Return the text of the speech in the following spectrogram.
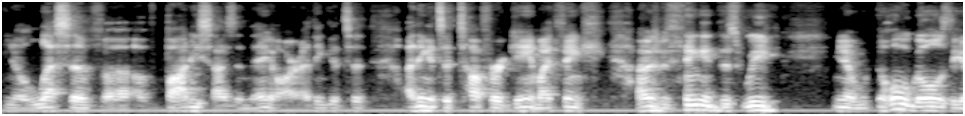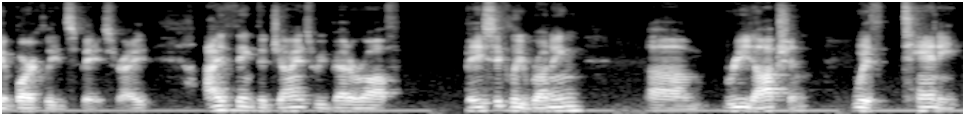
you know less of uh, of body size than they are. I think it's a I think it's a tougher game. I think I was thinking this week, you know, the whole goal is to get Barkley in space, right? I think the Giants would be better off basically running um, read option with Tanney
